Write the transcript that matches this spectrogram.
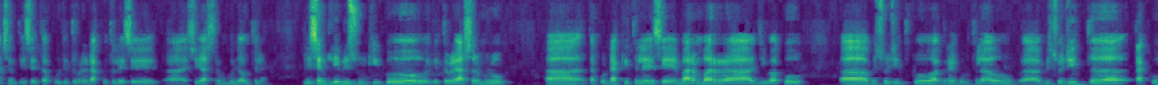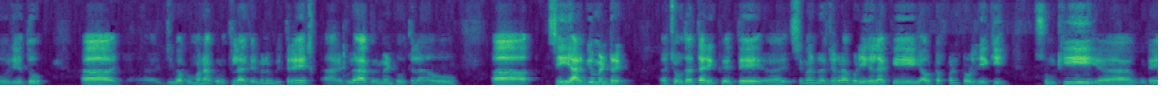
ଅଛନ୍ତି ସେ ତାକୁ ଯେତେବେଳେ ଡାକୁଥିଲେ ସେ ସେ ଆଶ୍ରମକୁ ଯାଉଥିଲା ରିସେଣ୍ଟଲି ବି ସୁଙ୍କିକୁ ଯେତେବେଳେ ଆଶ୍ରମରୁ ତାକୁ ଡାକିଥିଲେ ସେ ବାରମ୍ବାର ଯିବାକୁ ବିଶ୍ୱଜିତକୁ ଆଗ୍ରହ କରୁଥିଲା ଆଉ ବିଶ୍ୱଜିତ ତାକୁ ଯେହେତୁ ଯିବାକୁ ମନା କରୁଥିଲା ସେମାନଙ୍କ ଭିତରେ ରେଗୁଲାର ଆର୍ଗ୍ୟୁମେଣ୍ଟ ହଉଥିଲା ଆଉ ସେଇ ଆର୍ଗ୍ୟୁମେଣ୍ଟରେ चौदह तारीख एते से झगड़ा बढ़ी गला कि आउट ऑफ कंट्रोल हो कि सुंकी गोटे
